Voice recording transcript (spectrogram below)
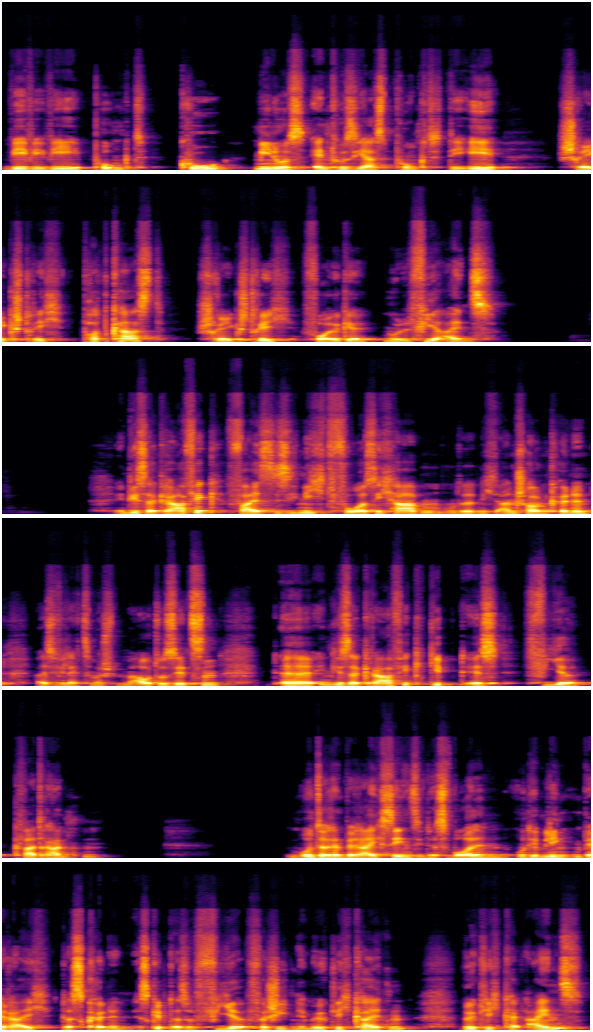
www.q-enthusiast.de Schrägstrich Podcast Schrägstrich Folge 041. In dieser Grafik, falls Sie sie nicht vor sich haben oder nicht anschauen können, weil Sie vielleicht zum Beispiel im Auto sitzen, äh, in dieser Grafik gibt es vier Quadranten. Im unteren Bereich sehen Sie das Wollen und im linken Bereich das Können. Es gibt also vier verschiedene Möglichkeiten. Möglichkeit eins:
